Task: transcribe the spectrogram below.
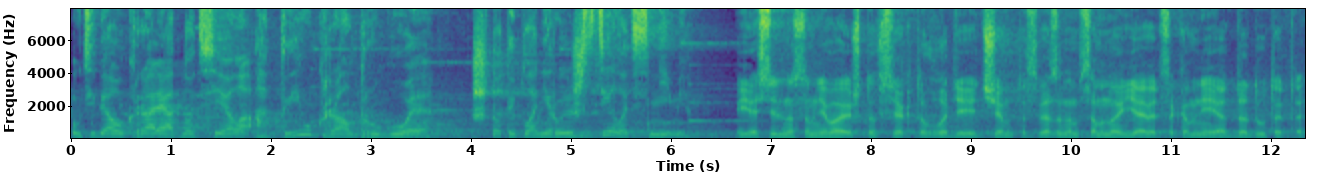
У тебя украли одно тело, а ты украл другое. Что ты планируешь сделать с ними? Я сильно сомневаюсь, что все, кто владеет чем-то связанным со мной, явятся ко мне и отдадут это.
